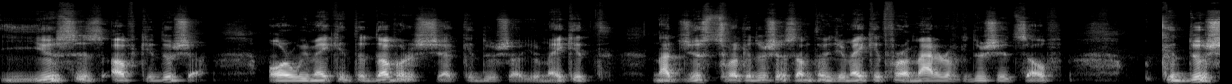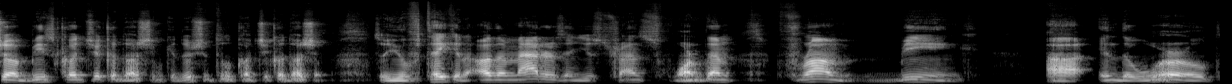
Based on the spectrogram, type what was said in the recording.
uses of kedusha, or we make it the davar shek kedusha, you make it not just for kedusha, sometimes you make it for a matter of kedusha itself, kedusha bis kodche kadoshim, kedusha til kodche kadoshim. So you've taken other matters and you've transformed them from being uh, in the world,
